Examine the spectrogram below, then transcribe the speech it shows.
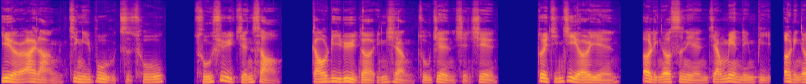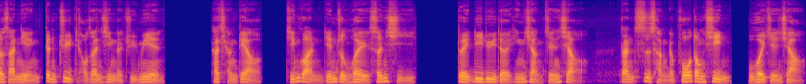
伊尔艾朗进一步指出。储蓄减少，高利率的影响逐渐显现。对经济而言，二零二四年将面临比二零二三年更具挑战性的局面。他强调，尽管联准会升息对利率的影响减小，但市场的波动性不会减小。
